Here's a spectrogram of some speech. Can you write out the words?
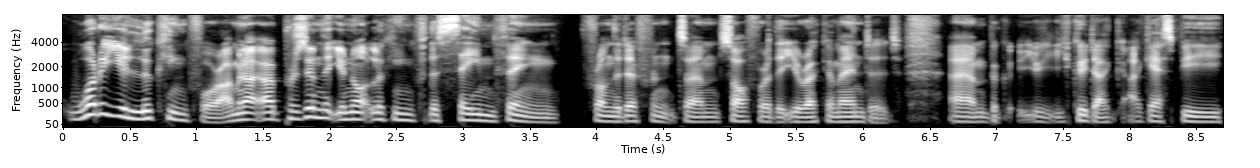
what are you looking for? I mean, I, I, presume that you're not looking for the same thing from the different um, software that you recommended. Um, you, you, could, I, I, guess, be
